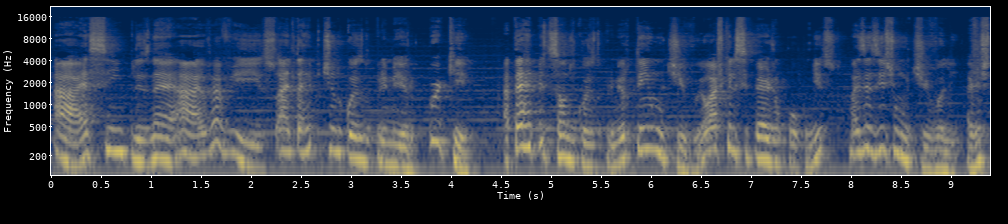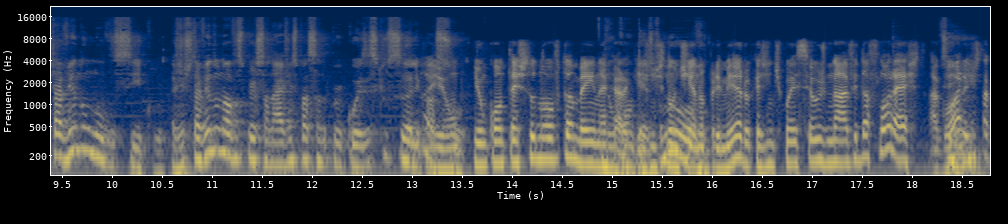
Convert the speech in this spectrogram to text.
ah, é simples, né? Ah, eu já vi isso. Ah, ele tá repetindo coisa do primeiro. Por quê? Até a repetição de coisas do primeiro tem um motivo. Eu acho que ele se perde um pouco nisso, mas existe um motivo ali. A gente tá vendo um novo ciclo. A gente tá vendo novos personagens passando por coisas que o Sully Ah, e, passou. um, e um contexto novo também, né, E um cara? Que a gente não tinha novo. no primeiro, que a gente conheceu os naves da floresta. Agora Sim. a gente tá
